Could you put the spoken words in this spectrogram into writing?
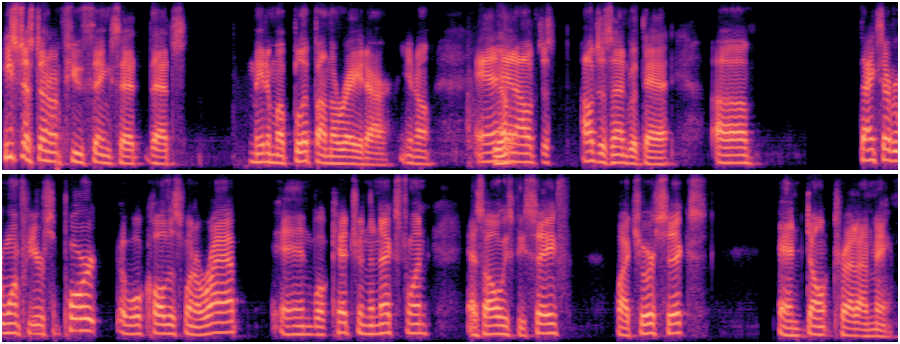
he's just done a few things that that's made him a blip on the radar. You know, and, yep. and I'll just I'll just end with that. Uh, Thanks everyone for your support. We'll call this one a wrap and we'll catch you in the next one. As always, be safe, watch your six, and don't tread on me.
